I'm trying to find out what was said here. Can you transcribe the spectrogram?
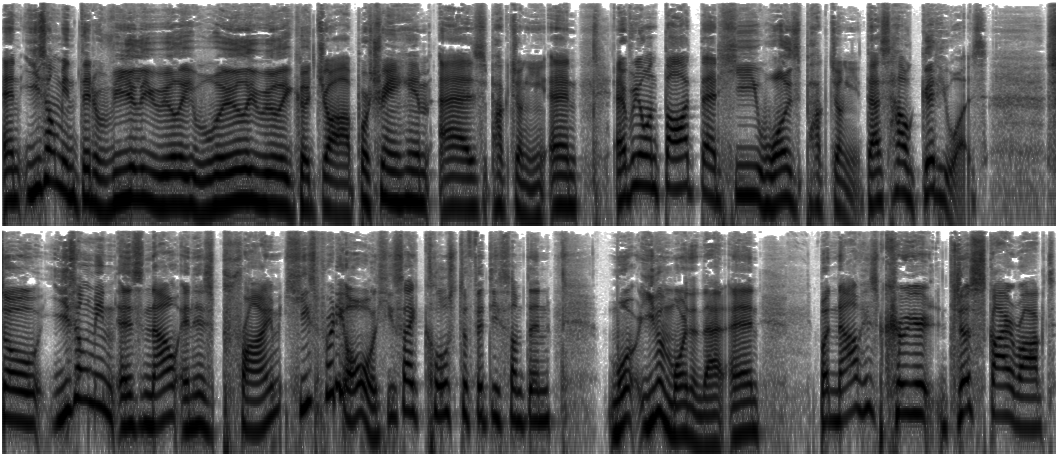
And Lee Sung-min did a really, really, really, really good job portraying him as Park Chung-hee. And everyone thought that he was Park Chung-hee. That's how good he was. So Lee Sung-min is now in his prime. He's pretty old. He's like close to 50 something, more, even more than that. And, but now his career just skyrocketed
